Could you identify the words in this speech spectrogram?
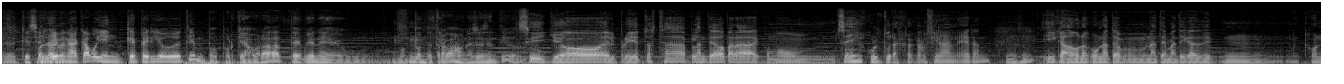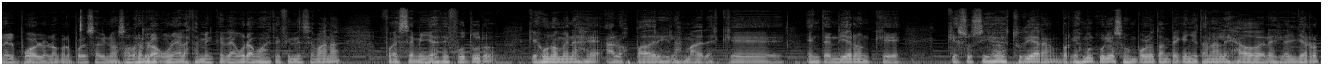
eh, que se Bueno, lleven a cabo y en qué periodo de tiempo? Porque ahora te viene un montón Hmm. de trabajo en ese sentido. ¿no? Sí, yo, el proyecto está planteado para como un- seis esculturas, creo que al final eran, y cada una con una, te- una temática de, mm, con el pueblo, ¿no? Con el pueblo sabinoso. Por ejemplo, una de las también que inauguramos este fin de semana fue Semillas de Futuro, que es un homenaje a los padres y las madres que entendieron que que sus hijos estudiaran, porque es muy curioso, es un pueblo tan pequeño y tan alejado de la isla del Hierro,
